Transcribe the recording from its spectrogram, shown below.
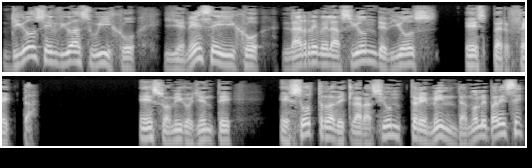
Dios envió a su Hijo, y en ese Hijo la revelación de Dios es perfecta. Eso, amigo oyente, es otra declaración tremenda, ¿no le parece?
